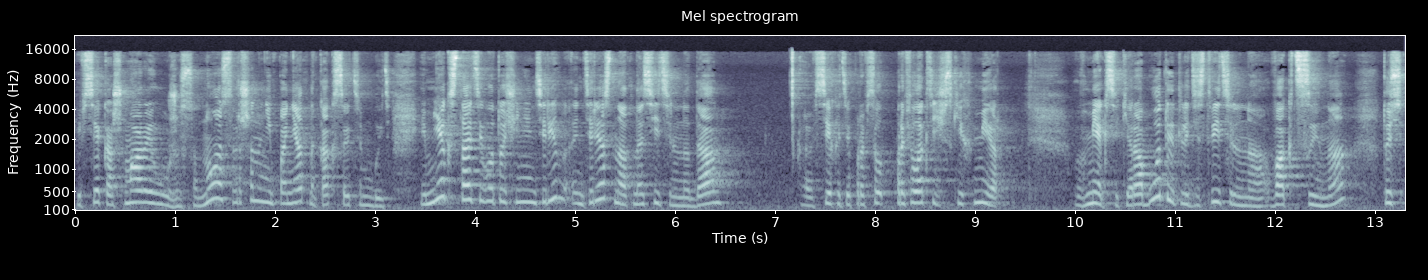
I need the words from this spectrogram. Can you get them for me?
и все кошмары и ужасы. Но совершенно непонятно, как с этим быть. И мне, кстати, вот очень интересно относительно да, всех этих профилактических мер в Мексике, работает ли действительно вакцина. То есть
